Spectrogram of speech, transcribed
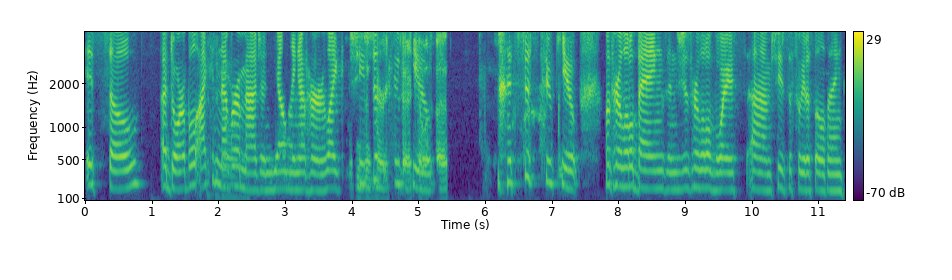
is so adorable. I It's can never imagine yelling at her. Like she's It's just too cute. it's just too cute with her little bangs and just her little voice. Um, she's the sweetest little thing.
